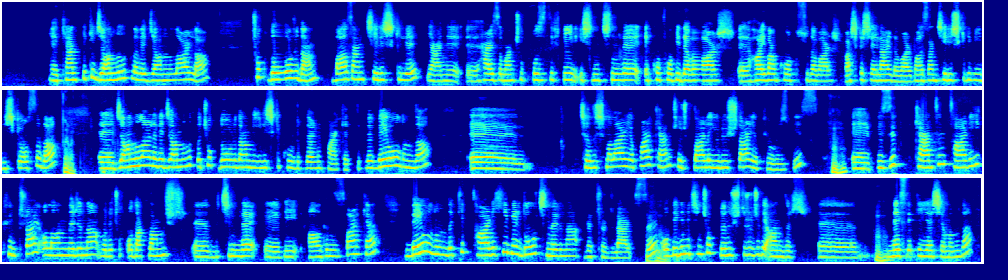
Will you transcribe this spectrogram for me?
e, kentteki canlılıkla ve canlılarla çok doğrudan bazen çelişkili yani e, her zaman çok pozitif değil. işin içinde ekofobi de var, e, hayvan korkusu da var, başka şeyler de var. Bazen çelişkili bir ilişki olsa da evet. e, canlılarla ve canlılıkla çok doğrudan bir ilişki kurduklarını fark ettik. Ve Beyoğlu'nda e, çalışmalar yaparken çocuklarla yürüyüşler yapıyoruz biz. Hı hı. E, bizi kentin tarihi kültürel alanlarına böyle çok odaklanmış e, biçimde e, bir algımız varken Beyoğlu'ndaki tarihi bir doğu çınarına götürdüler bizi. Hı. O benim için çok dönüştürücü bir andır e, hı hı. mesleki yaşamımda.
